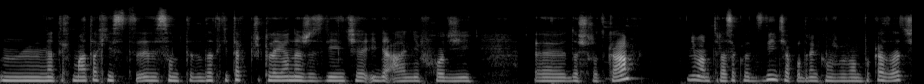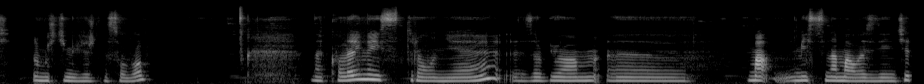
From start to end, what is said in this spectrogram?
mm, na tych matach jest, y, są te dodatki tak przyklejone, że zdjęcie idealnie wchodzi y, do środka. Nie mam teraz akurat zdjęcia pod ręką, żeby Wam pokazać, ale musicie mi wierzyć na słowo. Na kolejnej stronie zrobiłam ma miejsce na małe zdjęcie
